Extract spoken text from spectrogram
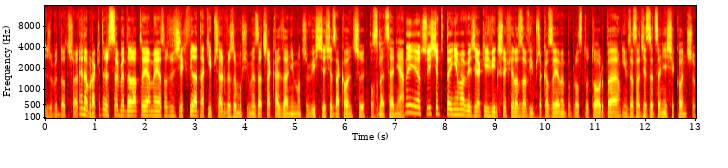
żeby dotrzeć. No i dobra, kiedy już sobie dolatujemy, jest oczywiście chwila takiej przerwy, że musimy zaczekać, zanim oczywiście się zakończy to zlecenie. No i oczywiście tutaj nie ma, wiecie, jakiejś większej filozofii, przekazujemy po prostu torbę i w zasadzie zlecenie się kończy.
